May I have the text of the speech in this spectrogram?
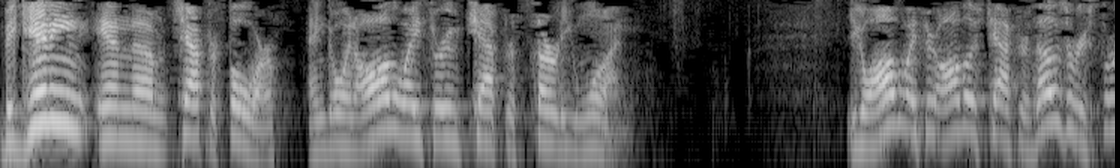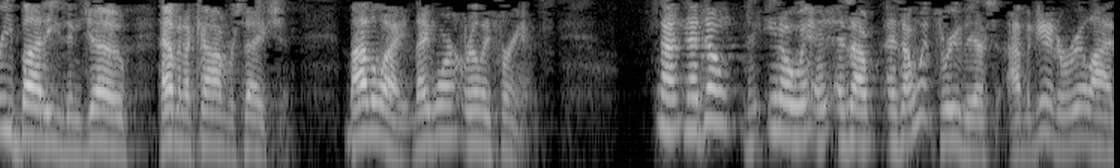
Beginning in um, chapter 4 and going all the way through chapter 31. You go all the way through all those chapters. Those are his three buddies in Job having a conversation. By the way, they weren't really friends. Now, now don't, you know, as I, as I went through this, I began to realize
